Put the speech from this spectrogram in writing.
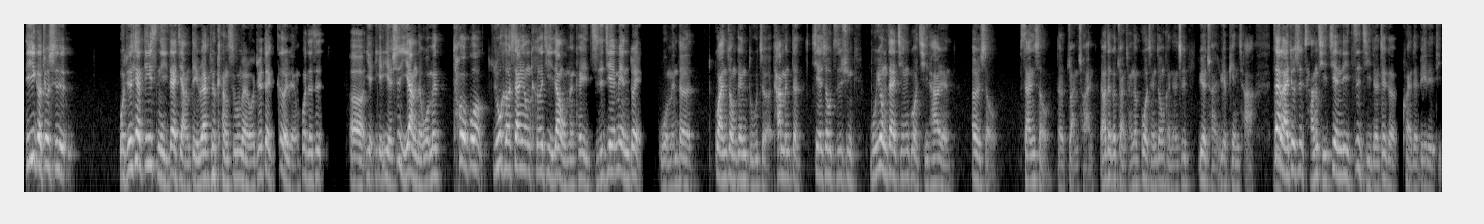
第一个就是，我觉得现在 Disney 在讲 Direct to Consumer，我觉得对个人或者是呃也也也是一样的。我们透过如何善用科技，让我们可以直接面对。我们的观众跟读者，他们的接收资讯不用再经过其他人二手、三手的转传，然后这个转传的过程中可能是越传越偏差。再来就是长期建立自己的这个 credibility。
